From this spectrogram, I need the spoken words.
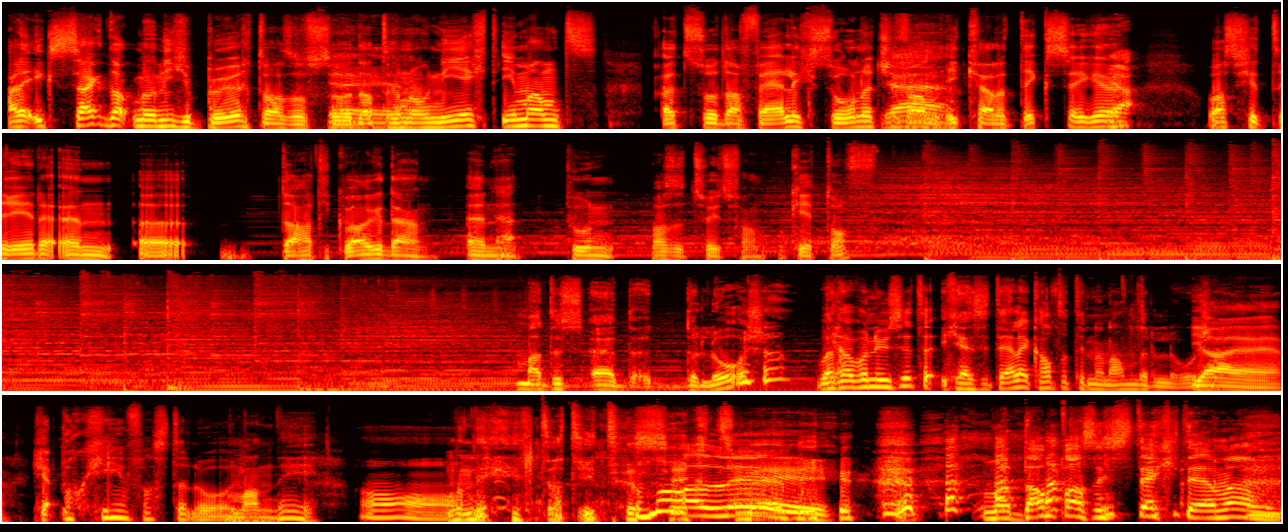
Allee, ik zag dat het nog niet gebeurd was of zo. Ja, Dat er ja. nog niet echt iemand uit zo dat veilig zonetje Ja, ja. van ik ga de tekst zeggen, was getreden. En eh, dat had ik wel gedaan. En toen was het zoiets van, oké, tof. Maar dus eh, de, de loge, waar we nu zitten... Jij zit eigenlijk altijd in een andere loge. Ja, ja, ja. Je hebt nog geen vaste loge. Man, nee. Oh. Man, nee, dat interesseert niet. Maar dan pas is het echt, hè, man.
